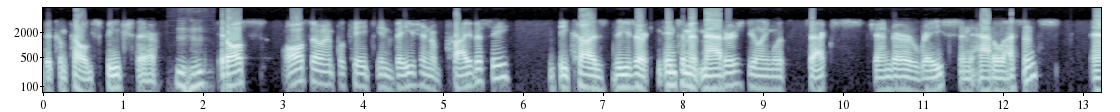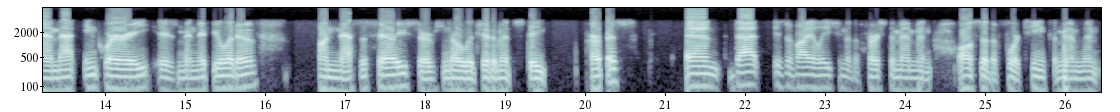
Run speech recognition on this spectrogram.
the compelled speech there. Mm-hmm. It also also implicates invasion of privacy because these are intimate matters dealing with sex, gender, race, and adolescence. And that inquiry is manipulative, unnecessary, serves no legitimate state purpose. And that is a violation of the First Amendment, also the 14th Amendment,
